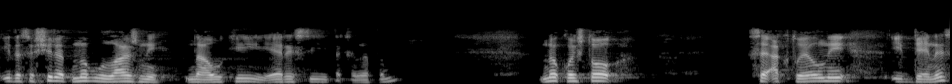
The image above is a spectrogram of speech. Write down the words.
и да се шират многу лажни науки и ереси и така натаму, но кои што се актуелни и денес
